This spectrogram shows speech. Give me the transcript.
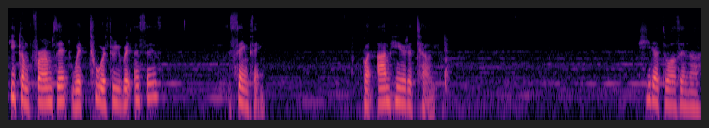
he confirms it with two or three witnesses. Same thing. But I'm here to tell you he that dwells in the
